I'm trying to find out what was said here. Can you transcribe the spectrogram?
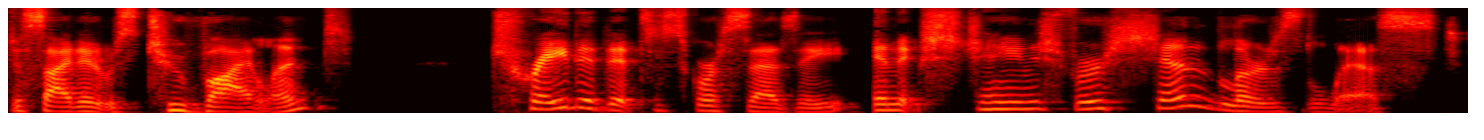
decided it was too violent, traded it to Scorsese in exchange for Schindler's List.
